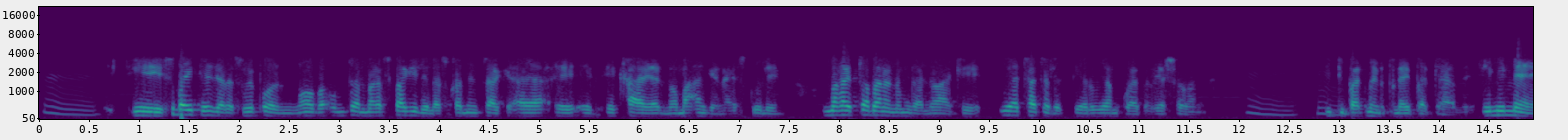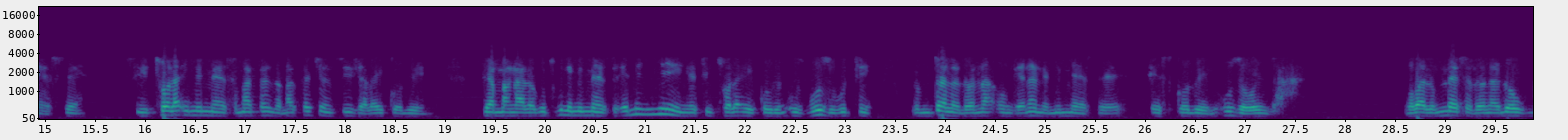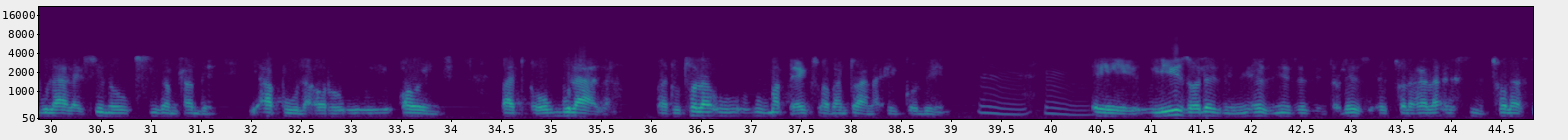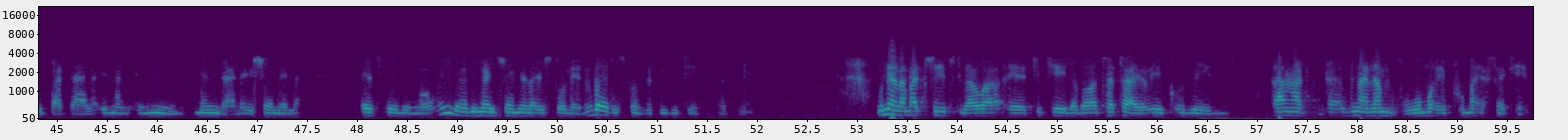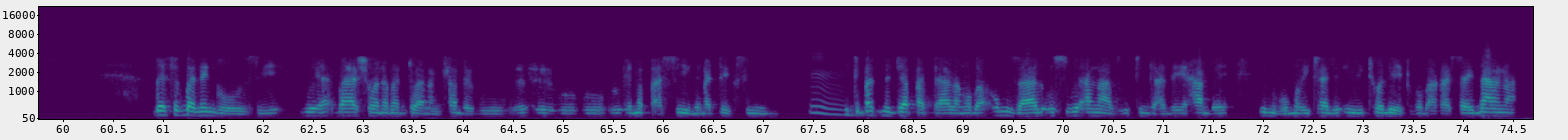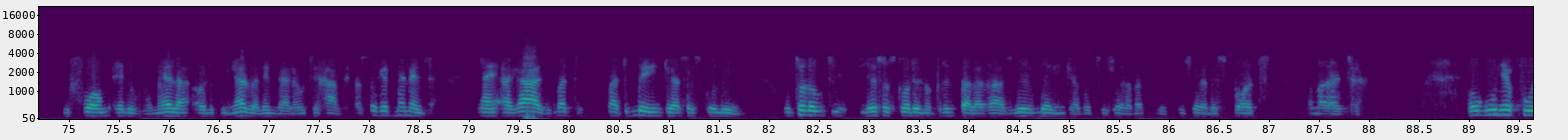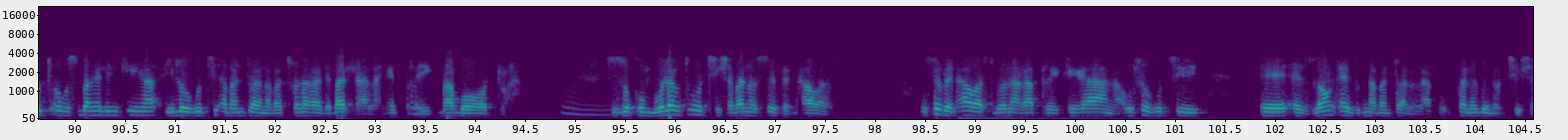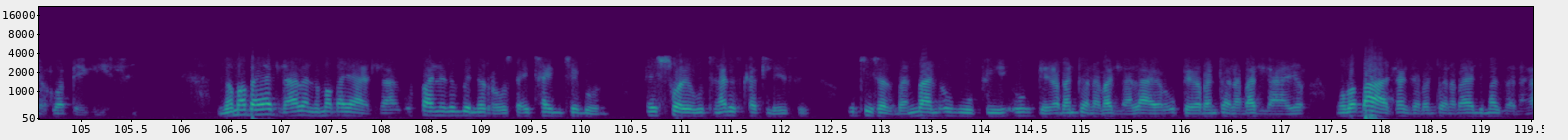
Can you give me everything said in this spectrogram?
Um siba i-dangerous weapon ngoba umntwana makasifakile la sikhwameni sakhe aya ekhaya noma angena esikoleni uma kacabana nomngane wakhe uyathatha lesikero uyamgwaza uyashona. I-department funa ibhadale imimese sithola imimese masenza ama-search and seizure la ey'kolweni. Siyamangala ukuthi kunemimese eminingi esiyithola ey'kolweni. Uzibuza ukuthi lo mntwana lona ungena nemimese esikolweni uzowenzani ngoba lo mmese lona lo ukubulala isino ukusika mhlambe i-apula or i-orange but okubulala but uthola kuma-bags wabantwana ey'kolweni Mm. mm. eh yizo lezi ezinye zezinto lezi ezitholakala esizithola sibhadala imali eningi mengane ishonela esikoleni ngoba ingane uma ishonela esikoleni kuba responsibility department kunalama trips lawa um TK labawathathayo ey'kolweni kunganamvumo ephuma e-second bese kuba nengozi bayashona abantwana mhlambe emabhasini emateksini Mm. i-department iyabhadala ngoba umzali usuke angazi ukuthi ingane ihambe imvumo itholephi ngoba akasayinanga iform elivumela olugunyaza le ngane ukuthi ihambe. No-circuit manager naye akazi but but kube yinto yasesikolweni uthole ukuthi leso sikole no-principal akazi kuye kube yinto yabothishela bathishela be-sports noma kanjani. Okunye futhi okusibangela inkinga yilokuthi abantwana batholakale badlala nge-break babodwa. Mm. sizokhumbula ukuthi othisha bano-seven hours. U-seven hours lona akabreakekanga. Usho ukuthi eh as long as kunabantwana lapho kufanele kube nothisha obabhekile noma bayadlala noma bayadla kufanele kube ne-roster i-timetable. Eshoyo ukuthi ngalesikhathi lesi uthisha zibani bani ukuphi ubheka abantwana abadlalayo ubheka abantwana abadlayo ngoba badla nje abantwana bayalimazana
